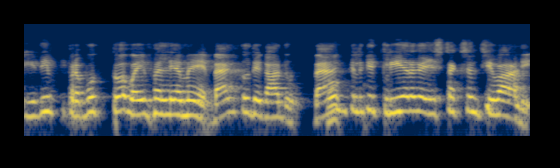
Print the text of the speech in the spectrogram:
ఇది ప్రభుత్వ వైఫల్యమే. బ్యాంకులది కాదు. బ్యాంకులకి క్లియర్గా ఇన్స్ట్రక్షన్స్ ఇవ్వాలి.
